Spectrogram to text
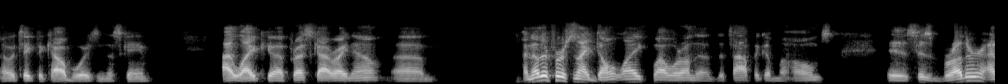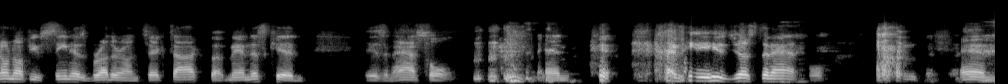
I would take the Cowboys in this game. I like uh, Prescott right now. Um, another person I don't like while we're on the, the topic of Mahomes is his brother. I don't know if you've seen his brother on TikTok, but man, this kid is an asshole. and I mean, he's just an asshole. and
